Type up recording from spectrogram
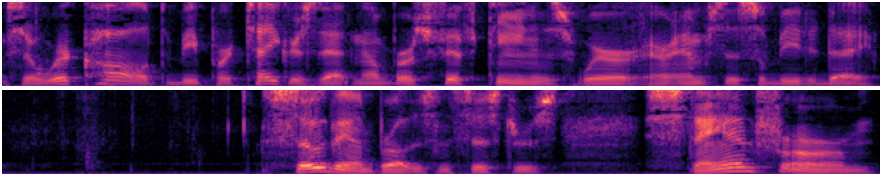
so we're called to be partakers of that. Now, verse 15 is where our emphasis will be today. So then, brothers and sisters, stand firm,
